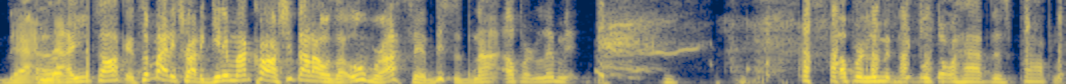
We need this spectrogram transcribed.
That, now oh. you're talking. Somebody tried to get in my car. She thought I was an Uber. I said, "This is not upper limit. upper limit people don't have this problem."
